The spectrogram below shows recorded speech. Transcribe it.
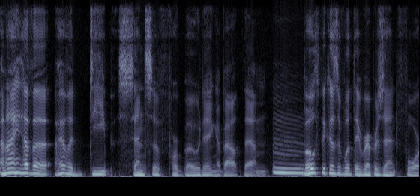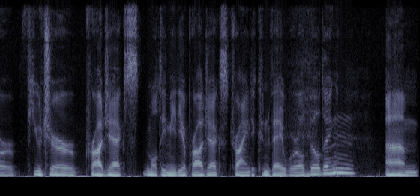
And I have a I have a deep sense of foreboding about them, Mm. both because of what they represent for future projects, multimedia projects, trying to convey world building, um,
